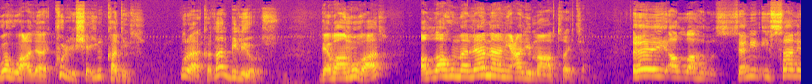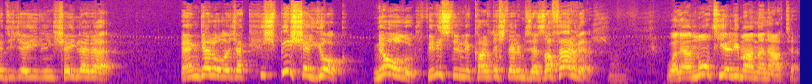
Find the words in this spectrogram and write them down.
ve huve ala kulli şeyin kadir. Buraya kadar biliyoruz. Devamı var. Allahümme la mani'a lima atayte. Ey Allah'ımız senin ihsan edeceğin şeylere engel olacak hiçbir şey yok. Ne olur Filistinli kardeşlerimize zafer ver. Ve la mu'tiye lima menate.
